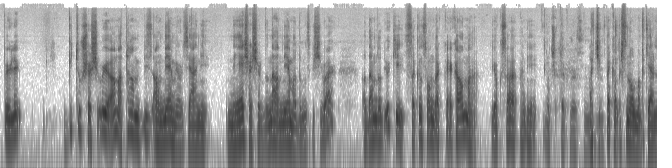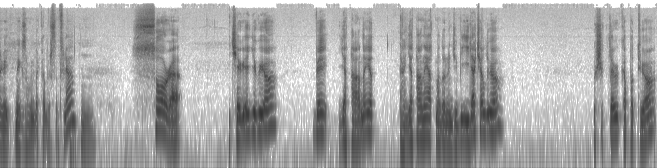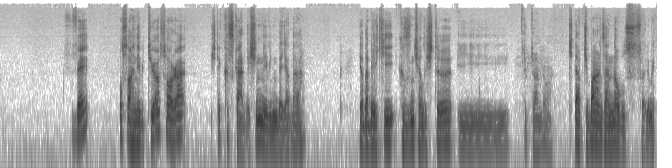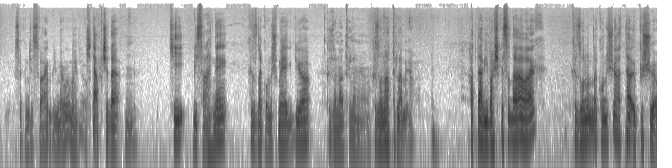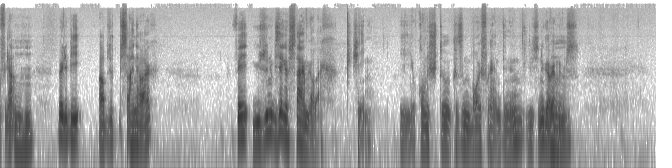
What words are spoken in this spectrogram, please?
böyle bir tür şaşırıyor ama tam biz anlayamıyoruz. Yani neye şaşırdığını anlayamadığımız bir şey var. Adam da diyor ki sakın son dakikaya kalma. Yoksa hani açıkta kalırsın. Açıkta kalırsın. Olmadık yerlere gitmek zorunda kalırsın filan. Sonra içeriye giriyor ve yatağına yat yani yatağına yatmadan önce bir ilaç alıyor. Işıkları kapatıyor ve o sahne bitiyor. Sonra işte kız kardeşinin evinde ya da ya da belki kızın çalıştığı e, dükkanda mı? Kitapçı Barnes and Nobles söylemek sakıncası var mı bilmiyorum ama Yok. kitapçıda Hı. ki bir sahne kızla konuşmaya gidiyor. Kız onu hatırlamıyor. Kız onu hatırlamıyor. Hatta bir başkası daha var. Kız onunla konuşuyor hatta öpüşüyor filan. Böyle bir absürt bir sahne var. Ve yüzünü bize göstermiyorlar şeyin. Konuştuğu kızın boyfriendinin yüzünü göremiyoruz. Hı.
